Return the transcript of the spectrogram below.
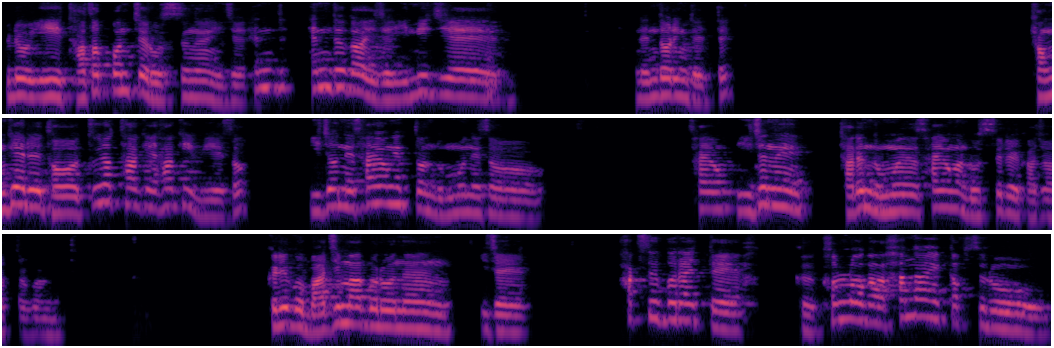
그리고 이 다섯 번째 loss는 이제 hand, hand가 이제 이미지에 렌더링 될 때 경계를 더 뚜렷하게 하기 위해서 이전에 사용했던 논문에서 사용 이전에 다른 논문에서 사용한 loss를 가져왔다고 합니다. 그리고 마지막으로는 이제 학습을 할 때 그 컬러가 하나의 값으로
